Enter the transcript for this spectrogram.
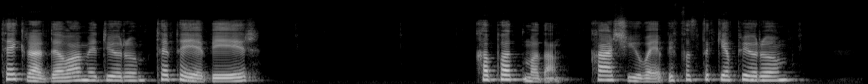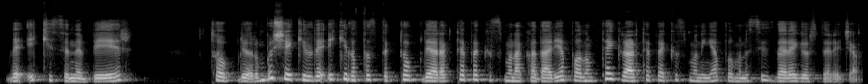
Tekrar devam ediyorum. Tepeye bir. Kapatmadan karşı yuvaya bir fıstık yapıyorum ve ikisini bir topluyorum. Bu şekilde ikili fıstık toplayarak tepe kısmına kadar yapalım. Tekrar tepe kısmının yapımını sizlere göstereceğim.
